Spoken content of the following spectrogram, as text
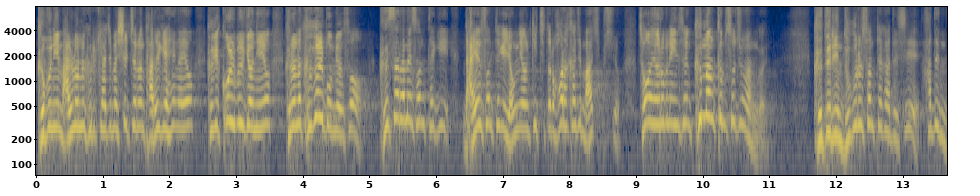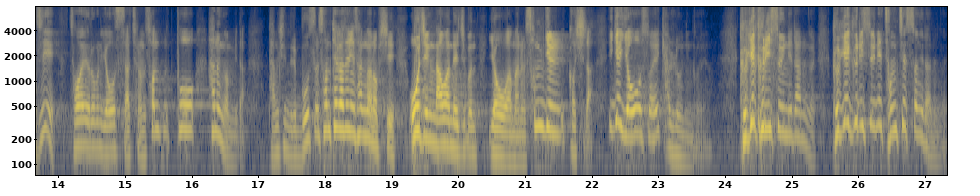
그분이 말로는 그렇게 하지만 실제로는 다르게 행해요? 그게 꼴불견이에요? 그러나 그걸 보면서 그 사람의 선택이 나의 선택에 영향을 끼치도록 허락하지 마십시오. 저와 여러분의 인생은 그만큼 소중한 거예요. 그들이 누구를 선택하듯이 하든지 저와 여러분은 여호수아처럼 선포하는 겁니다. 당신들이 무엇을 선택하든지 상관없이 오직 나와 내 집은 여호와만을 섬길 것이라. 이게 여호수아의 결론인 거예요. 그게 그리스도인이라는 거예요. 그게 그리스도인의 정체성이라는 거예요.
